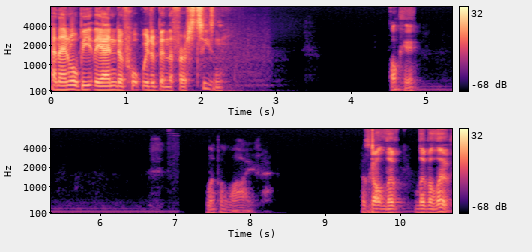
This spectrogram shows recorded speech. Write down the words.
and then we'll be at the end of what would have been the first season. Okay. Live alive. It's got live live a live.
